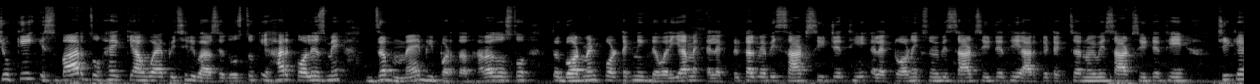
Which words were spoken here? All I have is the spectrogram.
क्योंकि इस बार जो है क्या हुआ है, पिछली बार से दोस्तों कि हर कॉलेज में जब मैं भी पढ़ता बढ़ता था। ना दोस्तों तो गवर्नमेंट पॉलिटेक्निक देवरिया में इलेक्ट्रिकल में भी साठ सीटें थी इलेक्ट्रॉनिक्स में भी साठ सीटें थी आर्किटेक्चर में भी साठ सीटें थी ठीक है?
